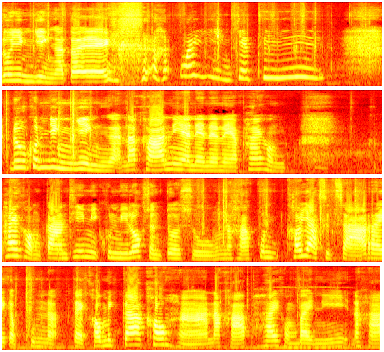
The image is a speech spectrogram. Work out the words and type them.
ดูหยิ่งๆอะตัวเองไม่หยิ่งเจทีดูคุณหยิ่งๆอะนะคะ เนี่ยเนี่ยเนี่ยเนี่ยไพ่ของไพ่ของการที่มีคุณมีโลกส่วนตัวสูงนะคะ คุณเขาอยากศึกษาอะไรกับคุณน่ะ แต่เขาไม่กล้าเข้าหานะคะไพ่ของใบนี้นะคะ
